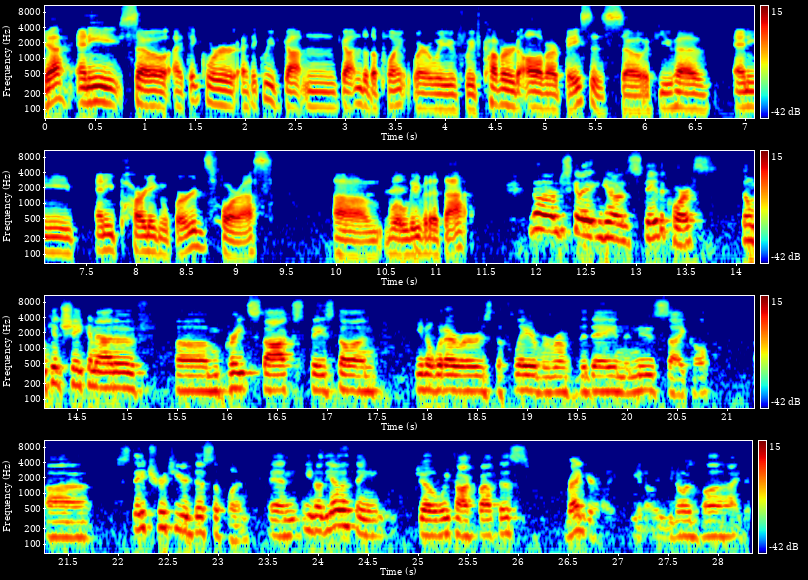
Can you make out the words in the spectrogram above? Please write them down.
Yeah. Any? So I think we're. I think we've gotten gotten to the point where we've we've covered all of our bases. So if you have any any parting words for us, um, we'll leave it at that. No, I'm just gonna you know stay the course. Don't get shaken out of um, great stocks based on you know whatever is the flavor of the day in the news cycle. Uh, stay true to your discipline. And you know the other thing, Joe, we talk about this regularly. You know, you know as well as I do.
